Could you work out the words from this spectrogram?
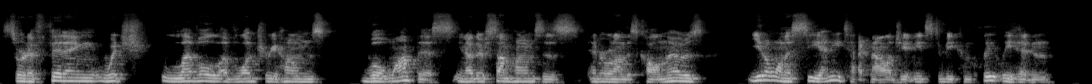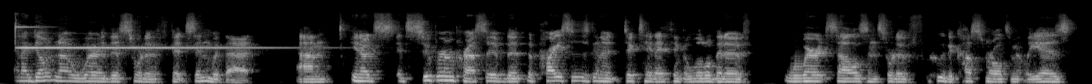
sort of fitting? Which level of luxury homes will want this? You know, there's some homes, as everyone on this call knows, you don't want to see any technology. It needs to be completely hidden. And I don't know where this sort of fits in with that. Um, you know, it's it's super impressive. The the price is going to dictate, I think, a little bit of where it sells and sort of who the customer ultimately is.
